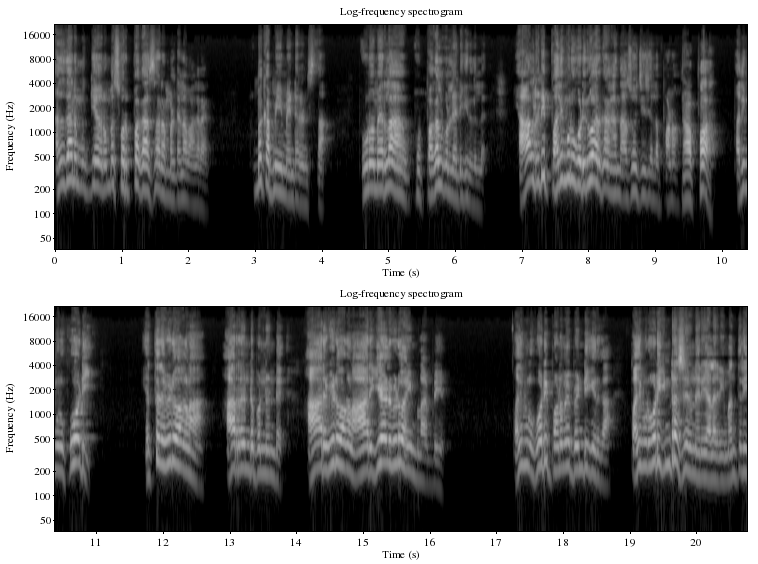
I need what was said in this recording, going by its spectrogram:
அதுதானே முக்கியம். ரொம்ப சொற்ப காசு தான் நம்மள்ட்ட எல்லாம் வாங்குறாங்க. ரொம்ப கம்மி மெயின்டெனன்ஸ் தான். இவ்வளோ மாரிலாம் பகல் கொள்ளை அடிக்கிறது இல்லை. ஆல்ரெடி பதிமூணு கோடி ரூபா இருக்காங்க அந்த அசோசியேஷனில் பணம். அப்பா. பதிமூணு கோடி. எத்தனை வீடு வாங்கலாம்? ஆறு ரெண்டு பன்னெண்டு. ஆறு வீடு வாங்கலாம் ஆறு ஏழு வீடு வாங்கிக்கலாம் எப்படியும் பதிமூணு கோடி பணமே பெண்டிங் இருக்கா? பதிமூணு கோடி இன்ட்ரெஸ்ட் நிறைய நீங்கள் மந்த்லி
